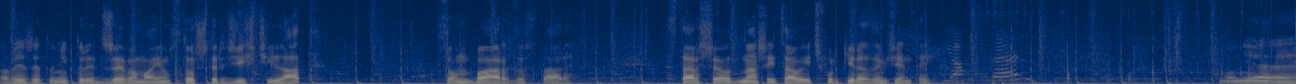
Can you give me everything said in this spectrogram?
A wiesz, że tu niektóre drzewa mają 140 lat? Są bardzo stare. Starsze od naszej całej czwórki razem wziętej. No nie,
